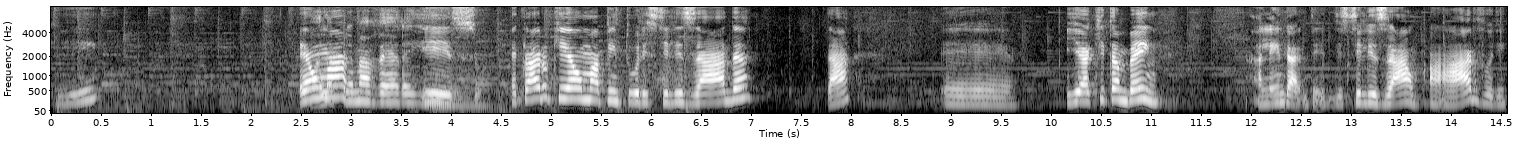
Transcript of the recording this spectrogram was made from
Aqui. É Olha uma. primavera aí. Isso. É claro que é uma pintura estilizada, tá? É, E aqui também, além da- de, de estilizar a árvore,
